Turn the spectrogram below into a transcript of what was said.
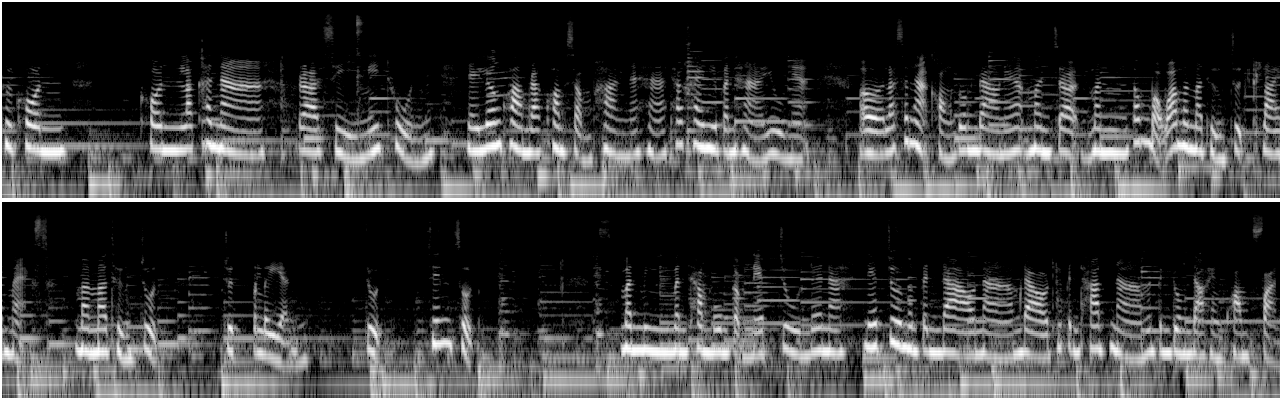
คือคนคนลัคนาราศีมิถุน ในเรื่องความรักความสัมพันธ์นะคะ ถ้าใครมีปัญหาอยู่เนี่ย ลักษณะของดวงดาวเนี้ยมันจะมันต้องบอกว่ามันมาถึงจุดคลายแม็กซ์มันมาถึงจุดจุดเปลี่ยน จุดสิ้นสุด มันมีมันทำมุมกับเนปจูนด้วยนะ เนปจูนมันเป็นดาวน้ำดาวที่เป็นธาตุน้ำมันเป็นดวงดาวแห่งความฝัน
